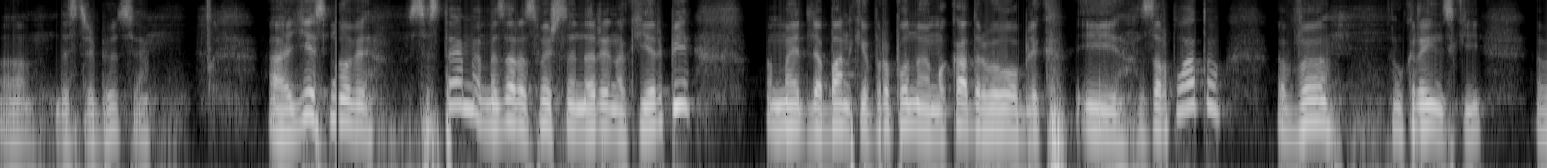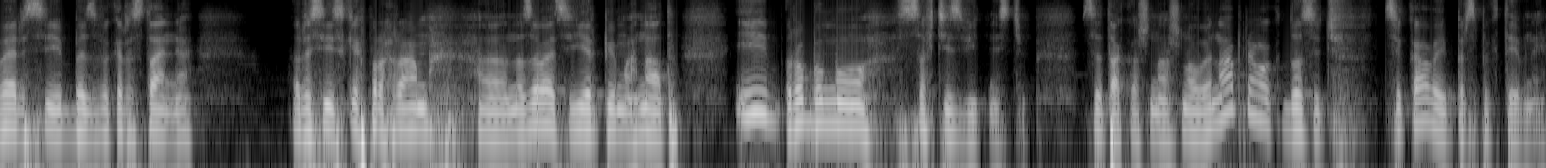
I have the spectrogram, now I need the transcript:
е, дистриб'юція. Є нові системи. Ми зараз вийшли на ринок ERP. Ми для банків пропонуємо кадровий облік і зарплату в українській версії без використання російських програм. Називається ERP Магнат. І робимо софті-звітність. Це також наш новий напрямок, досить цікавий і перспективний.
